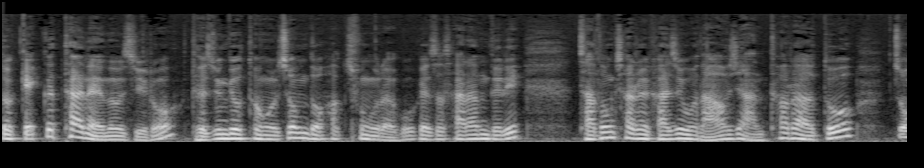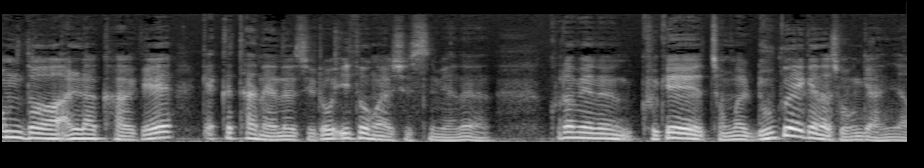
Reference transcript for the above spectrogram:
더 깨끗한 에너지로 대중교통을 좀 더 확충을 하고 그래서 사람들이 자동차를 가지고 나오지 않더라도 좀 더 안락하게 깨끗한 에너지로 이동할 수 있으면은 그러면은 그게 정말 누구에게나 좋은 게 아니냐.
